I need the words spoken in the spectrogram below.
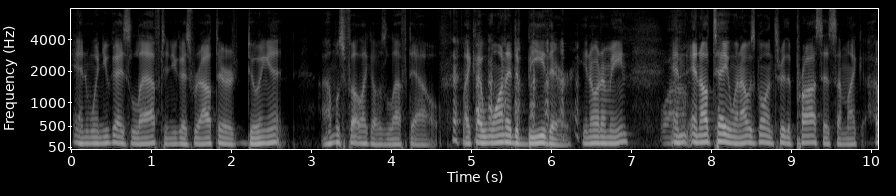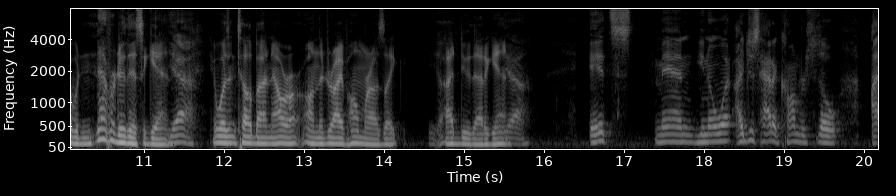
And when you guys left and you guys were out there doing it, I almost felt like I was left out. Like I wanted to be there. You know what I mean? Wow. And and I'll tell you, when I was going through the process, I'm like, I would never do this again. Yeah. It wasn't until about an hour on the drive home where I was like, I'd do that again. Yeah. It's man, you know what? I just had a conversation. So I,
